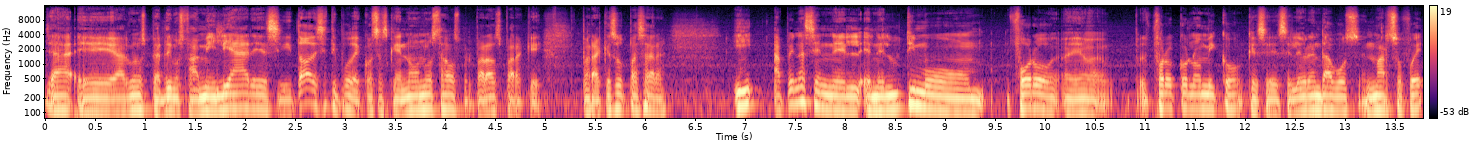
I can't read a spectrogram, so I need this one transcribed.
ya eh, algunos perdimos familiares y todo ese tipo de cosas que no, no estábamos preparados para que, para que eso pasara. Y apenas en el, en el último foro, eh, foro económico que se celebra en Davos, en marzo fue,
